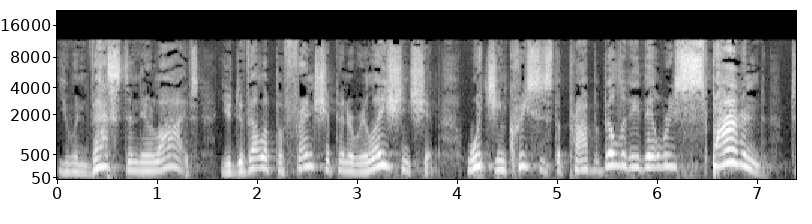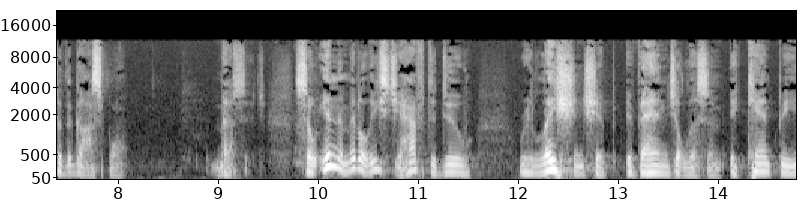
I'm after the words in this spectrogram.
you invest in their lives. You develop a friendship and a relationship, which increases the probability they'll respond to the gospel message. So in the Middle East, you have to do relationship evangelism. It can't be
